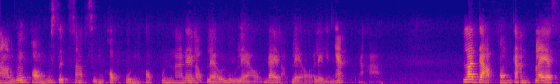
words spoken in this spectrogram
ตามด้วยความรู้สึกซาบซึ้งขอบคุณ ขอบคุณนะได้รับแล้วรู้แล้วได้รับแล้วอะไรอย่างเงี้ย ระดับของการแปลส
